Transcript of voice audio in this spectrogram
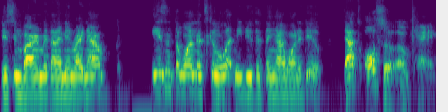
this environment that I'm in right now isn't the one that's going to let me do the thing I want to do. That's also okay.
